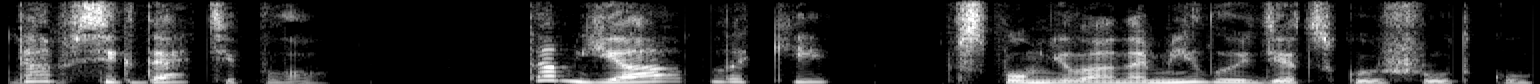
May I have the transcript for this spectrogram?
Там всегда тепло. Там яблоки, вспомнила она милую детскую шутку.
